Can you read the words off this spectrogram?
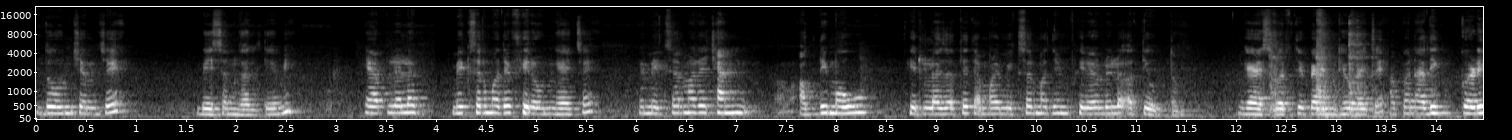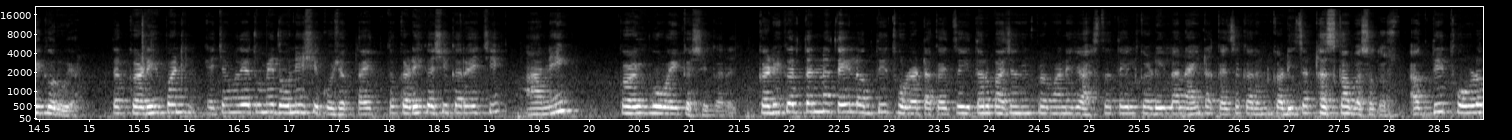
दोन चमचे बेसन घालते मी. हे आपल्याला मिक्सरमध्ये फिरवून घ्यायचं आहे. हे मिक्सरमध्ये छान अगदी मऊ फिरलं जाते त्यामुळे मिक्सरमधून फिरवलेलं अतिउत्तम. गॅसवरती पॅन ठेवायचे. आपण आधी कढी करूया. तर कढी पण याच्यामध्ये तुम्ही दोन्ही शिकू शकता. एक तर कढी कशी करायची आणि कळी गोळे कशी करायची. कढी करताना तेल अगदी थोडं टाकायचं. इतर भाज्यांप्रमाणे जास्त तेल कढीला नाही टाकायचं कारण कढीचा ठसका बसत असतो. अगदी थोडं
